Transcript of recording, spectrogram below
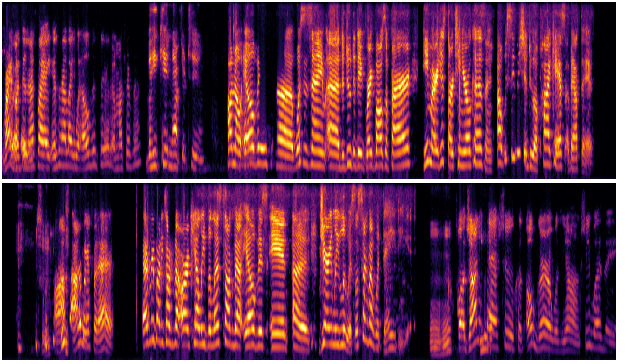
Right, but then that's like, isn't that like what Elvis did? Am I tripping? But he kidnapped her too. Oh no. Elvis, uh, what's his name? Uh, the dude that did Great Balls of Fire. He married his 13 year old cousin. Oh, we see, we should do a podcast about that. Oh, I'm, I'm here for that. Everybody talked about R. Kelly, but let's talk about Elvis and uh, Jerry Lee Lewis. Let's talk about what they did. hmm Well, Johnny Cash too, because old girl was young. She wasn't.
